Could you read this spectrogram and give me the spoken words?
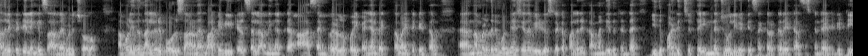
അതിൽ കിട്ടിയില്ലെങ്കിൽ സാറിനെ വിളിച്ചോളും. അപ്പോൾ ഇത് നല്ലൊരു കോഴ്സാണ്. ബാക്കി ഡീറ്റെയിൽസ് എല്ലാം നിങ്ങൾക്ക് ആ സെന്ററുകളിൽ പോയി കഴിഞ്ഞാൽ വ്യക്തമായിട്ട് കിട്ടും. നമ്മൾ ഇതിന് മുന്നേ ചെയ്ത വീഡിയോസിലൊക്കെ പലരും കമന്റ് ചെയ്തിട്ടുണ്ട്. ഇത് പഠിച്ചിട്ട് ഇന്ന ജോലി കിട്ടി സെക്രട്ടേറിയറ്റ് അസിസ്റ്റന്റ് ആയിട്ട് കിട്ടി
